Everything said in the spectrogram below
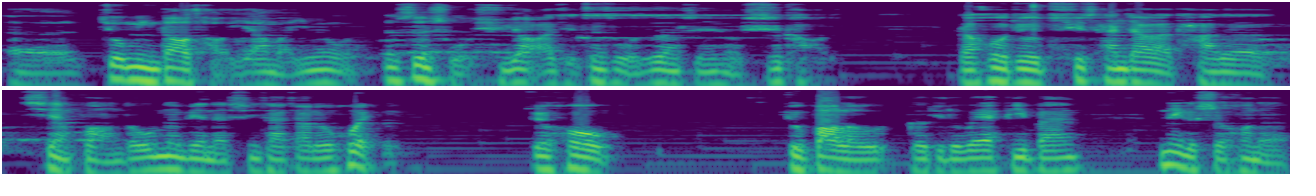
呃救命稻草一样吧，因为我那正是我需要，而且正是我这段时间所思考的。然后就去参加了他的县广东那边的线下交流会，最后。就报了格局的 VIP 班，那个时候呢，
